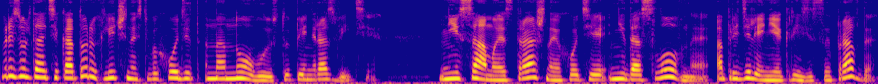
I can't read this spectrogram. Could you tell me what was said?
в результате которых личность выходит на новую ступень развития — не самое страшное, хоть и недословное, определение кризиса, правда?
